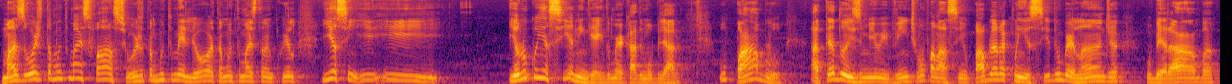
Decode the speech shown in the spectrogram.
Mas hoje está muito mais fácil, hoje está muito melhor, está muito mais tranquilo. E assim, e, e, e eu não conhecia ninguém do mercado imobiliário. O Pablo, até 2020, vamos falar assim, o Pablo era conhecido em Uberlândia, Uberaba,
